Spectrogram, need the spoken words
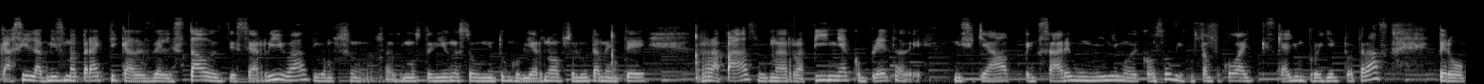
casi la misma práctica desde el Estado, desde arriba, digamos, hemos tenido en este momento un gobierno absolutamente rapaz, una rapiña completa de ni siquiera pensar en un mínimo de cosas, digamos, tampoco hay que hay un proyecto atrás, pero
